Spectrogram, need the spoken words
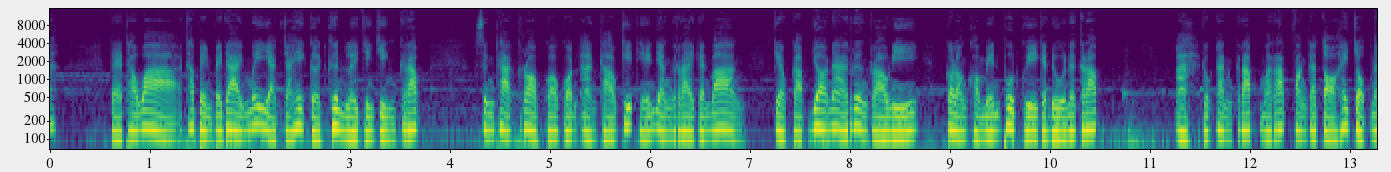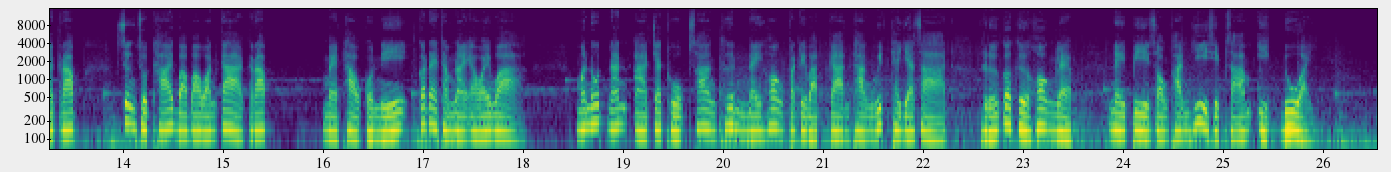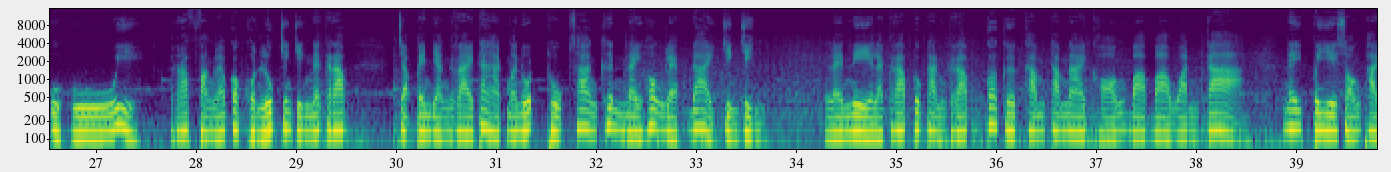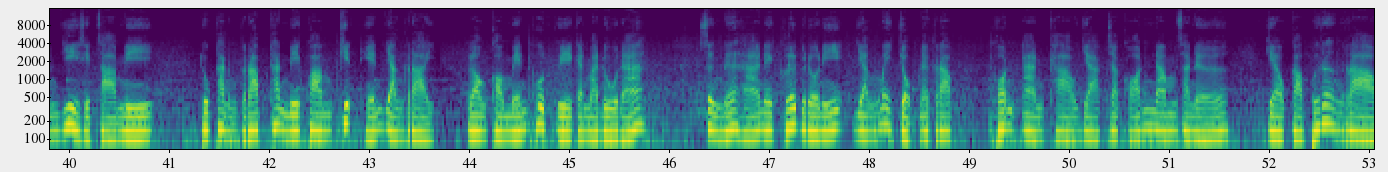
แต่ถ้าว่าถ้าเป็นไปได้ไม่อยากจะให้เกิดขึ้นเลยจริง ๆ ครับ ซึ่งถ้าครอบครัวคนอ่านข่าวคิดเห็นอย่างไรกันบ้าง เกี่ยวกับย่อหน้าเรื่องราวนี้ ก็ลองคอมเมนต์พูดคุยกันดูนะครับอะทุกท่านครับมารับฟังกันต่อให้จบนะครับ ซึ่งสุดท้ายบาบาวันก้าครับ แม่เฒ่าคนนี้ก็ได้ทำนายเอาไว้ว่า มนุษย์นั้นอาจจะถูกสร้างขึ้นในห้องปฏิบัติการทางวิทยาศาสตร์ หรือก็คือห้องแลบในปี 2023 อีกด้วยโอ้โหยรับฟังแล้วก็ขนลุกจริง ๆ นะครับ จะเป็นอย่างไรถ้าหากมนุษย์ถูกสร้างขึ้นในห้องแลบได้จริง ๆ และนี่แหละครับทุกท่านครับก็คือคำทำนายของบาบาวันก้า ในปี 2023 นี้ ทุกท่านครับท่านมีความคิดเห็นอย่างไร ลองคอมเมนต์พูดคุยกันมาดูนะ ซึ่งเนื้อหาในคลิปวิดีโอนี้ยังไม่จบนะครับ คนอ่านข่าวอยากจะขอนำเสนอ เกี่ยวกับเรื่องราว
